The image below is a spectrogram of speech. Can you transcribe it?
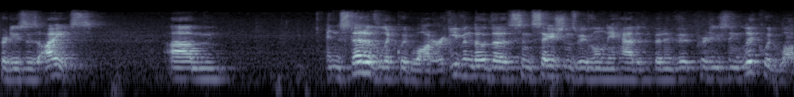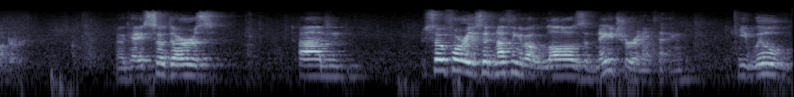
produces ice. Um, instead of liquid water, even though the sensations we've only had have been producing liquid water. Okay, so there's, um, so far he said nothing about laws of nature or anything. He will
